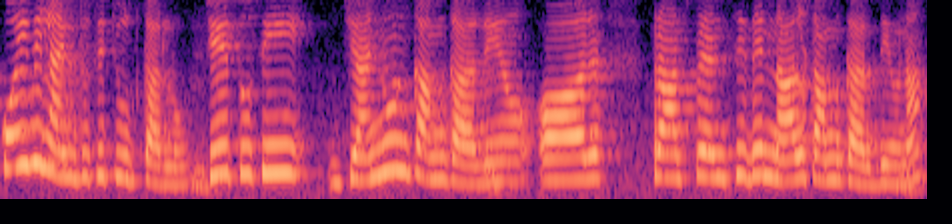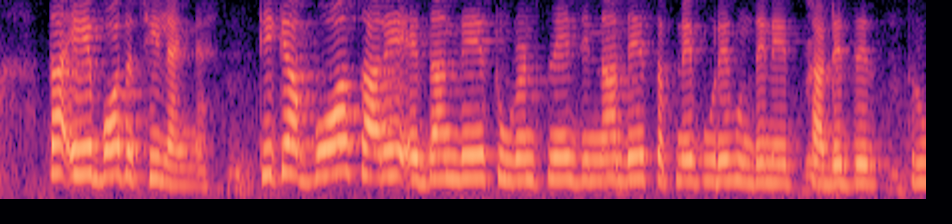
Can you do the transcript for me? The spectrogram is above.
ਕੋਈ ਵੀ ਲਾਈਨ ਤੁਸੀਂ ਚੂਜ਼ ਕਰ ਲਓ। ਜੇ ਤੁਸੀਂ ਜੈਨੂਇਨ ਕੰਮ ਕਰ ਰਹੇ ਹੋ ਔਰ ਟਰਾਂਸਪੇਰੈਂਸੀ ਦੇ ਨਾਲ ਕੰਮ ਕਰਦੇ ਹੋ ਨਾ ਤਾਂ ਇਹ ਬਹੁਤ ਅੱਛੀ ਲਾਈਨ ਹੈ। ਠੀਕ ਹੈ ਬਹੁਤ ਸਾਰੇ ਇਦਾਂ ਦੇ ਸਟੂਡੈਂਟਸ ਨੇ ਜਿਨ੍ਹਾਂ ਦੇ ਸੁਪਨੇ ਪੂਰੇ ਹੁੰਦੇ ਨੇ ਸਾਡੇ ਦੇ ਥਰੂ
